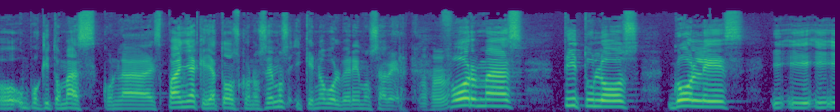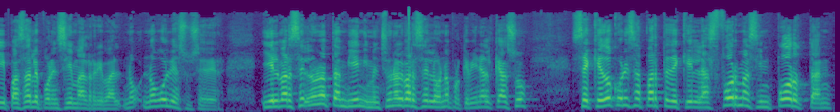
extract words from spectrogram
o un poquito más con la España que ya todos conocemos y que no volveremos a ver. Formas, títulos, goles y, pasarle por encima al rival. No, no vuelve a suceder. Y el Barcelona también, y menciona al Barcelona porque viene al caso, se quedó con esa parte de que las formas importan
